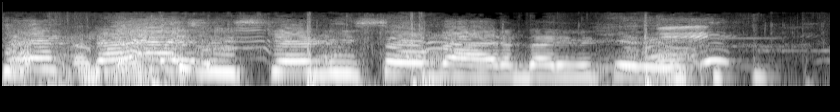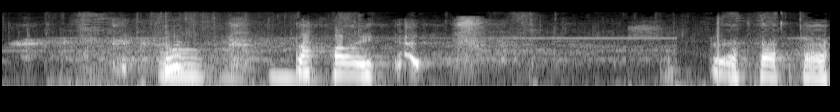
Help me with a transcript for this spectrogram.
That, that actually scared me so bad, I'm not even kidding. See? Oh,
